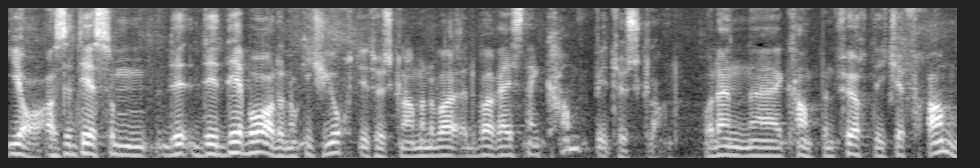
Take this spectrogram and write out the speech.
Ja, altså det, som, det, det, det, var det nok ikke gjort i Tyskland, men det var, var reist en kamp i Tyskland. Og den eh, kampen førte ikke fram.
